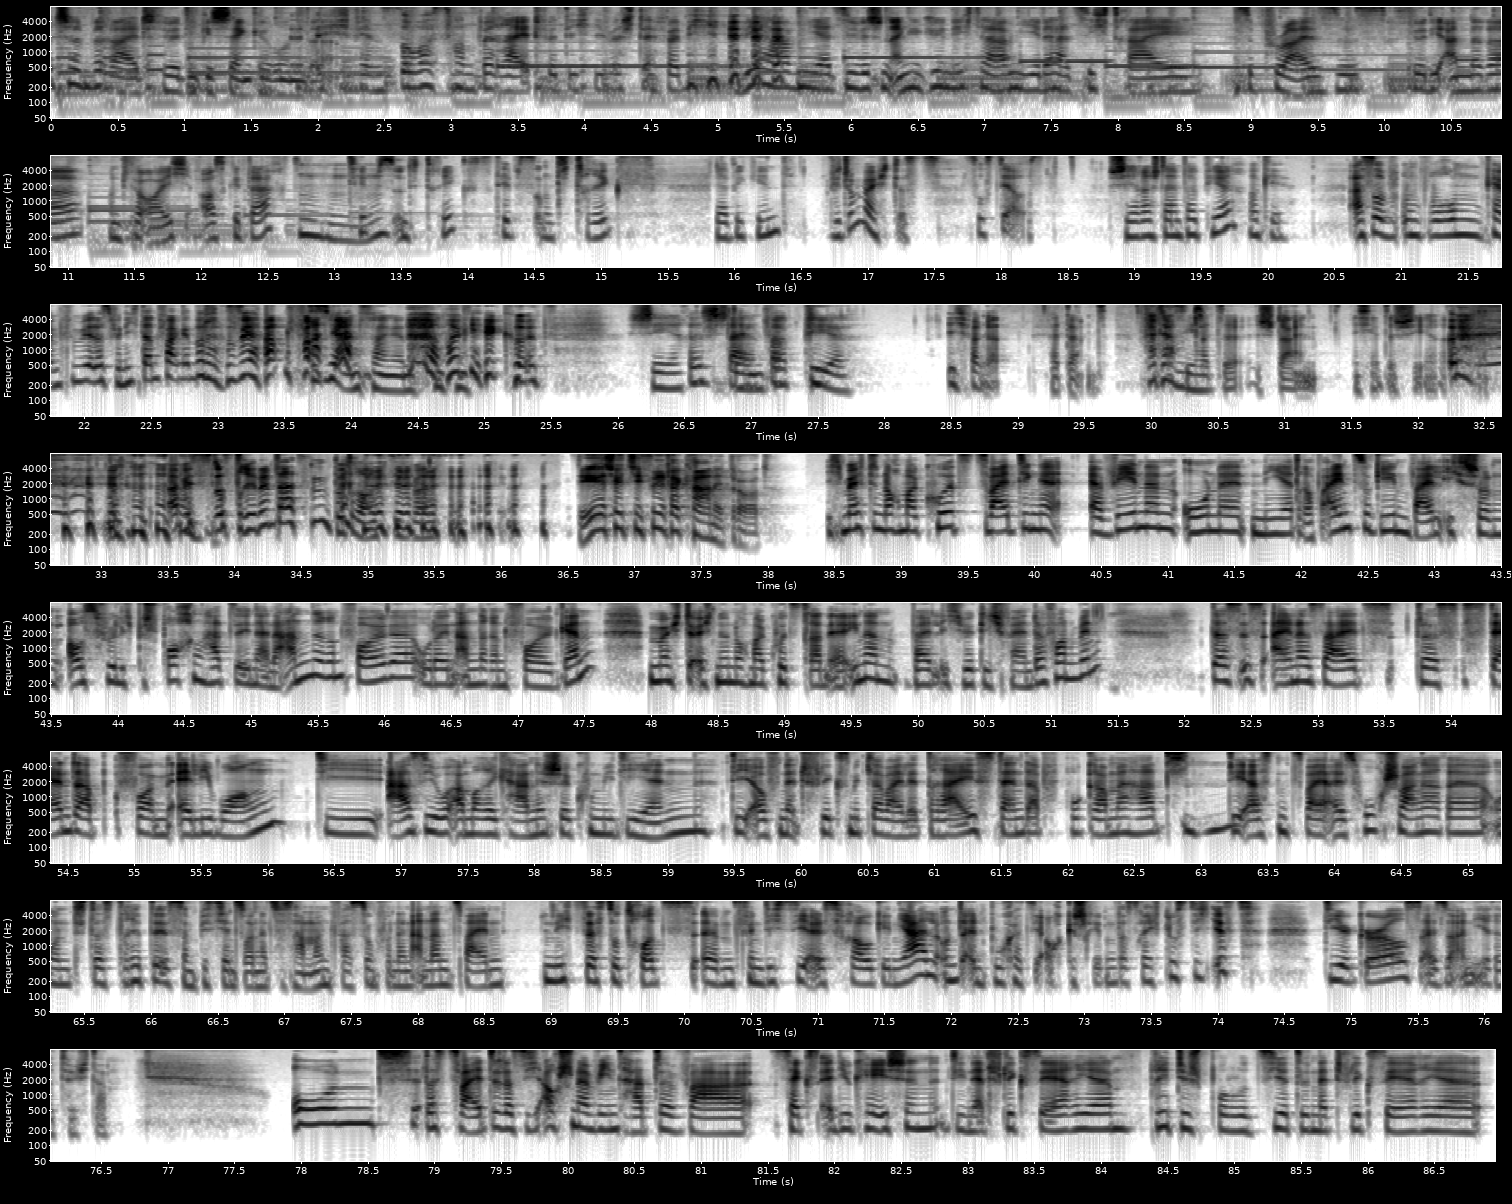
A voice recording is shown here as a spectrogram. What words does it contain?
Jetzt schon bereit für die Geschenkerunde? Ich bin sowas von bereit für dich, liebe Stefanie. Wir haben jetzt, wie wir schon angekündigt haben, jeder hat sich drei Surprises für die andere und für euch ausgedacht. Tipps und Tricks. Tipps und Tricks, Wer beginnt? wie du möchtest. Such's dir aus. Scherer, Stein, Papier? Okay. Achso, und worum kämpfen wir, dass wir nicht anfangen oder dass wir anfangen? Dass wir anfangen. Okay, gut. Schere, Stein, Stein, Papier. Ich fange an. Verdammt. Verdammt. Sie hatte Stein, ich hatte Schere. Aber willst du das drinnen lassen? Du traust dich was. Das hätte sich früher keine traut. Ich möchte noch mal kurz zwei Dinge erwähnen, ohne näher darauf einzugehen, weil ich es schon ausführlich besprochen hatte in einer anderen Folge oder in anderen Folgen. Möchte euch nur noch mal kurz daran erinnern, weil ich wirklich Fan davon bin. Das ist einerseits das Stand-up von Ellie Wong, die asio-amerikanische Comedienne, die auf Netflix mittlerweile drei Stand-up-Programme hat. Die ersten zwei als Hochschwangere und das dritte ist ein bisschen so eine Zusammenfassung von den anderen beiden. Nichtsdestotrotz ähm, finde ich sie als Frau genial und ein Buch hat sie auch geschrieben, das recht lustig ist. Dear Girls, also an ihre Töchter. Und das zweite, das ich auch schon erwähnt hatte, war Sex Education, die Netflix-Serie, britisch produzierte Netflix-Serie,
